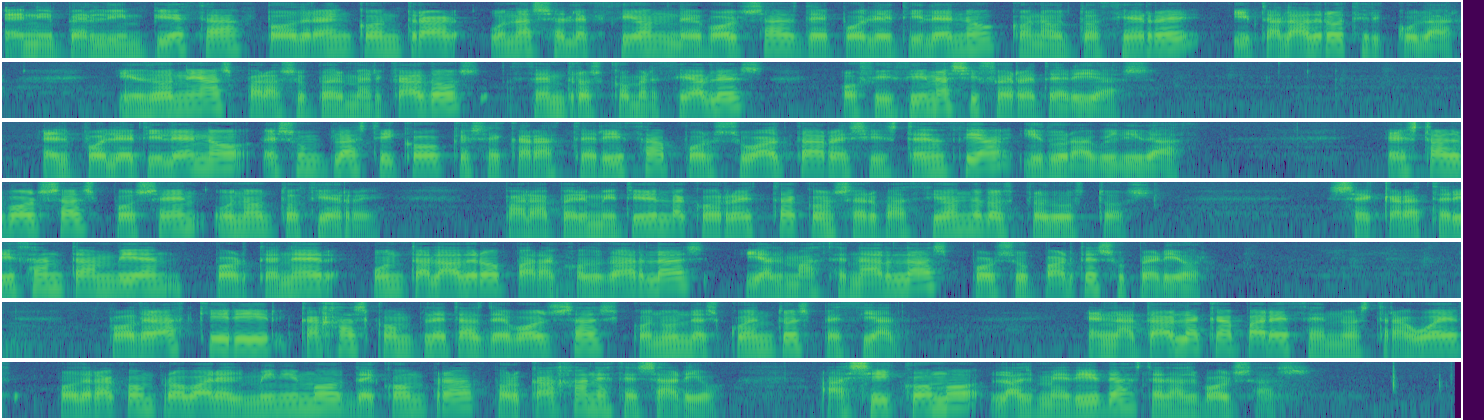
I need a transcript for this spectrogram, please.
En Hiperlimpieza podrá encontrar una selección de bolsas de polietileno con autocierre y taladro circular, idóneas para supermercados, centros comerciales, oficinas y ferreterías. El polietileno es un plástico que se caracteriza por su alta resistencia y durabilidad. Estas bolsas poseen un autocierre, para permitir la correcta conservación de los productos. Se caracterizan también por tener un taladro para colgarlas y almacenarlas por su parte superior. Podrá adquirir cajas completas de bolsas con un descuento especial. En la tabla que aparece en nuestra web podrá comprobar el mínimo de compra por caja necesario, así como las medidas de las bolsas.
